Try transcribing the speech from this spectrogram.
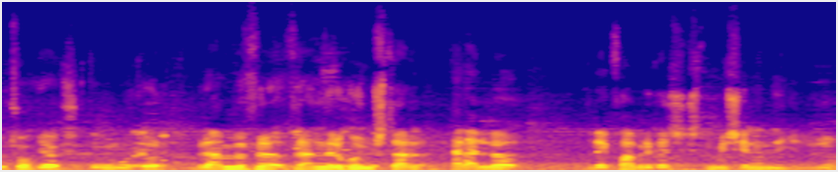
bu çok yakışıklı bir motor. Brembo fre- frenleri koymuşlar. Herhalde Direkt fabrika çıkışlı Michelin de geliyor.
